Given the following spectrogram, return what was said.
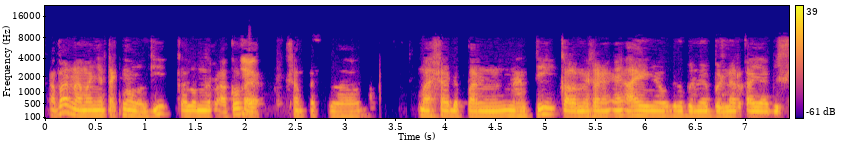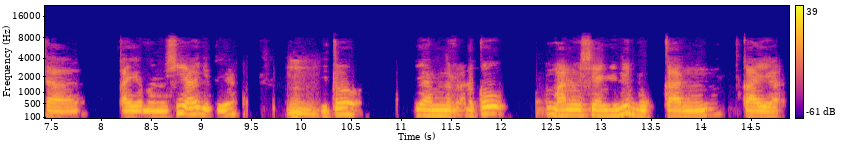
apa namanya teknologi kalau menurut aku yeah. kayak sampai ke masa depan nanti kalau misalnya AI-nya udah benar-benar kayak bisa kayak manusia gitu ya mm. itu ya menurut aku manusianya ini bukan kayak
